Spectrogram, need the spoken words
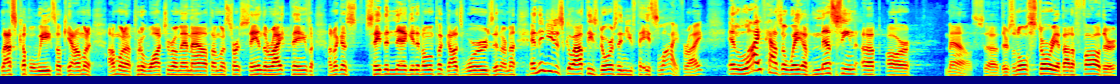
last couple weeks. Okay, I'm going to I'm gonna put a watcher on my mouth. I'm going to start saying the right things. I'm not going to say the negative. I'm going to put God's words in our mouth. And then you just go out these doors and you face life, right? And life has a way of messing up our mouths. Uh, there's an old story about a father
